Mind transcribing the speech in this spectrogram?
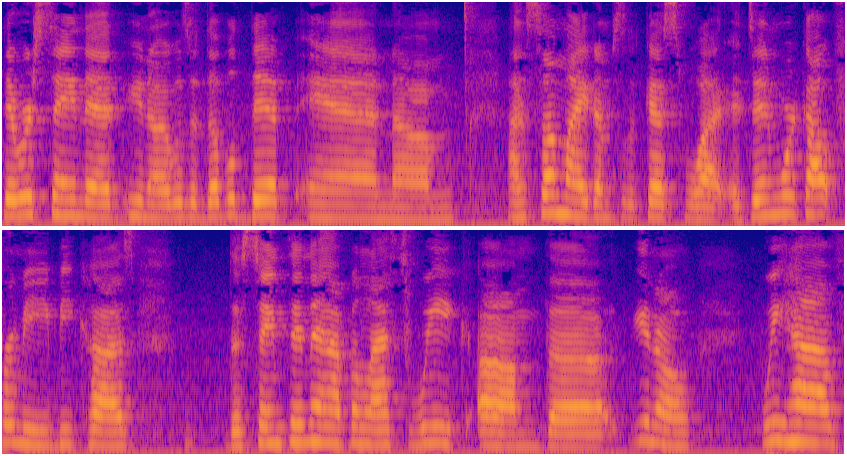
They were saying that, you know, it was a double dip and um, on some items, guess what? It didn't work out for me because the same thing that happened last week, um, the, you know, we have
